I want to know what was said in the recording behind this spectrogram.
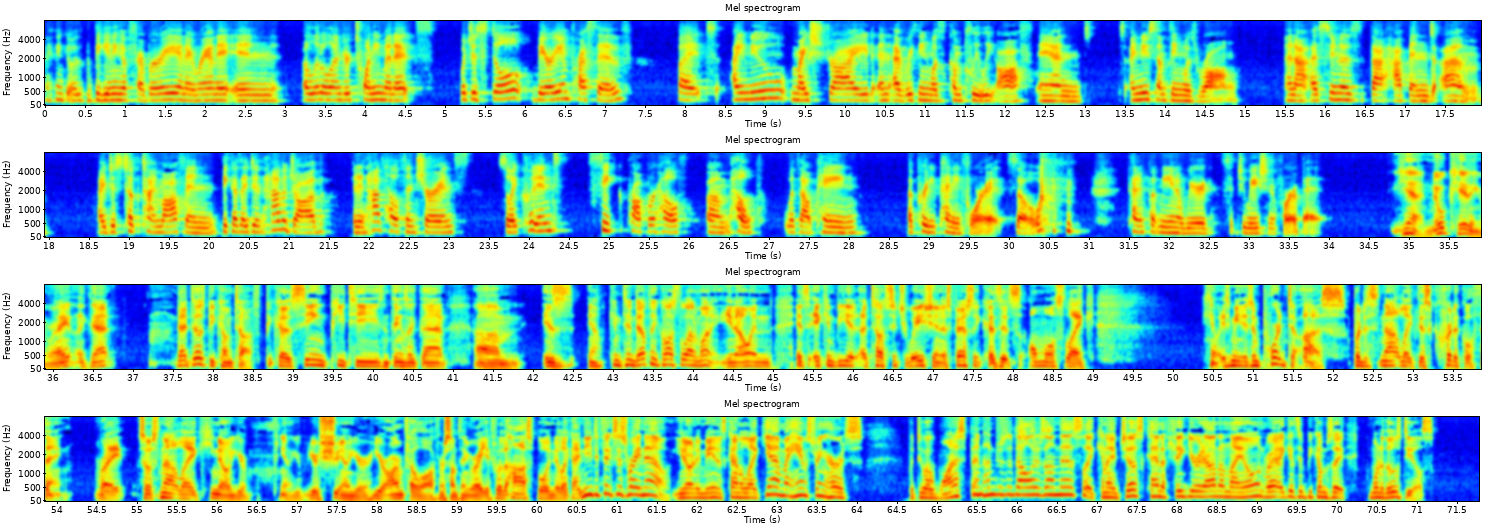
I think it was the beginning of February, and I ran it in a little under 20 minutes, which is still very impressive. But I knew my stride and everything was completely off, and I knew something was wrong. And I, as soon as that happened, um, I just took time off. And because I didn't have a job, I didn't have health insurance, so I couldn't seek proper health um, help without paying a pretty penny for it. So kind of put me in a weird situation for a bit. Yeah, no kidding, right? Like that that does become tough because seeing PTs and things like that um, is you know can, can, definitely cost a lot of money, you know, and it's it can be a, a tough situation, especially because it's almost like you know, I mean, it's important to us, but it's not like this critical thing, right? So it's not like you know your you know your your you know your your arm fell off or something, right? You go to the hospital and you're like, I need to fix this right now. You know what I mean? It's kind of like, yeah, my hamstring hurts but do I want to spend hundreds of dollars on this? Like, can I just kind of figure it out on my own? Right. I guess it becomes like one of those deals.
